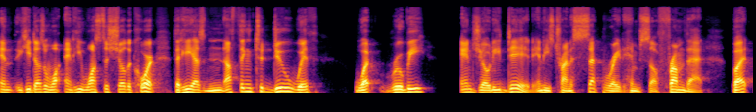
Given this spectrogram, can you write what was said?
and he doesn't want and he wants to show the court that he has nothing to do with what Ruby and Jodi did and he's trying to separate himself from that but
